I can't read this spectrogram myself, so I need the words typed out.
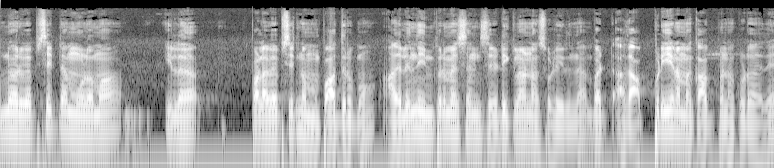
இன்னொரு வெப்சைட்டை மூலமாக இல்லை பல வெப்சைட் நம்ம பார்த்துருப்போம். அதுலேருந்து இன்ஃபர்மேஷன்ஸ் எடுக்கலாம்னு நான் சொல்லியிருந்தேன். பட் அதை அப்படியே நம்ம காப்பி பண்ணக்கூடாது.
